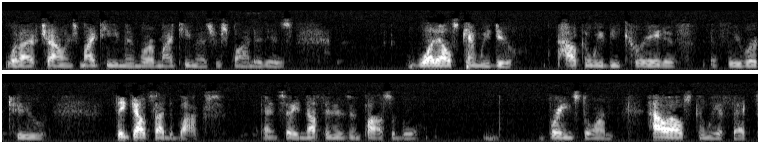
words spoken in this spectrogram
What I've challenged my team and where my team has responded is what else can we do? How can we be creative if we were to think outside the box and say nothing is impossible? Brainstorm. How else can we affect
